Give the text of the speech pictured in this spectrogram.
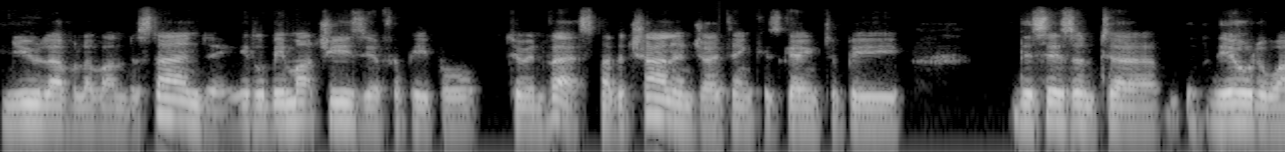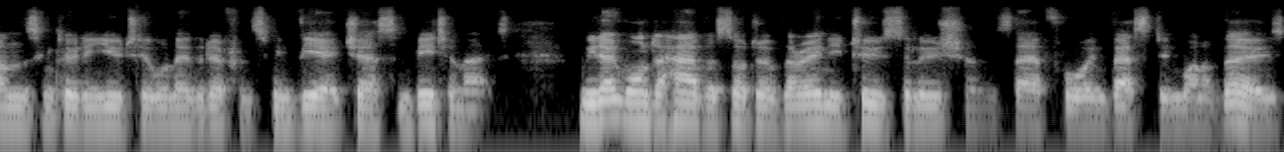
new level of understanding, it'll be much easier for people to invest. Now, the challenge, I think, is going to be this isn't uh, the older ones, including you two, will know the difference between VHS and Betamax. We don't want to have a sort of there are only two solutions, therefore invest in one of those.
